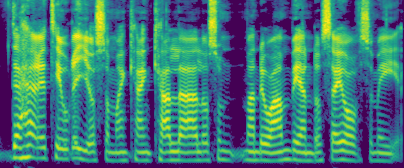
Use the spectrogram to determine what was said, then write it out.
det här är teorier som man kan kalla, eller som man då använder sig av som är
